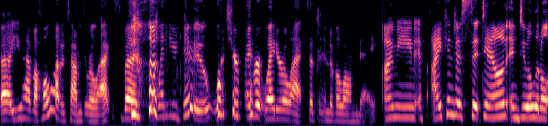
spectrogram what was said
uh, you have a whole lot of time to relax, but when you do, what's your favorite way to relax at the end of a long day? I mean, if I can just sit down and do a little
